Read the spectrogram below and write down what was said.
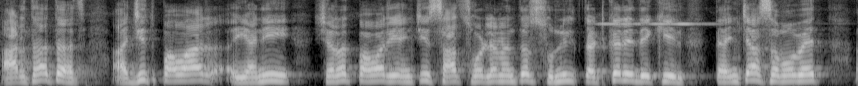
अर्थातच अजित पवार यांनी शरद पवार यांची साथ सोडल्यानंतर सुनील तटकरे देखील त्यांच्या समवेत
